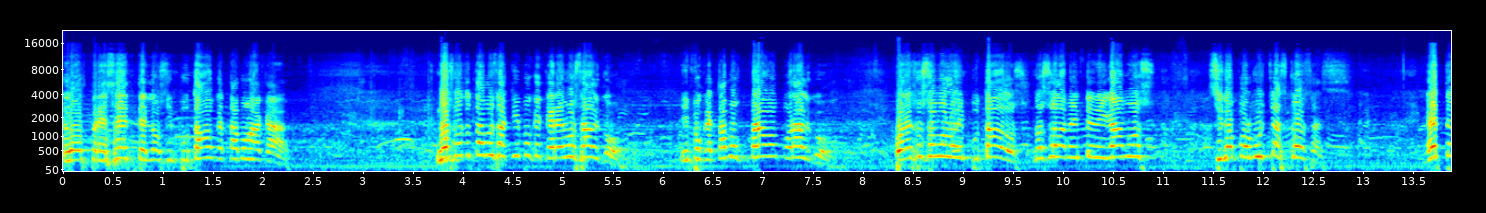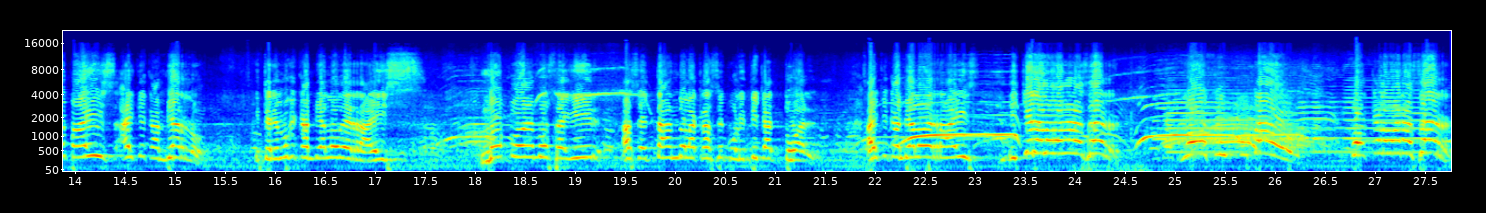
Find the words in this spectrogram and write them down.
los presentes, los imputados que estamos acá. Nosotros estamos aquí porque queremos algo y porque estamos bravos por algo. Por eso somos los imputados, no solamente digamos, sino por muchas cosas. Este país hay que cambiarlo y tenemos que cambiarlo de raíz. No podemos seguir aceptando la clase política actual. Hay que cambiarlo de raíz. ¿Y quiénes lo van a hacer? Los imputados. ¿Por qué lo van a hacer?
